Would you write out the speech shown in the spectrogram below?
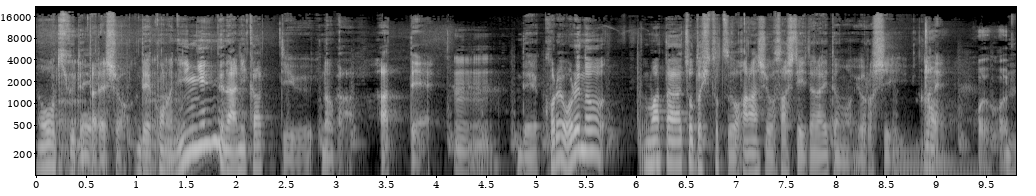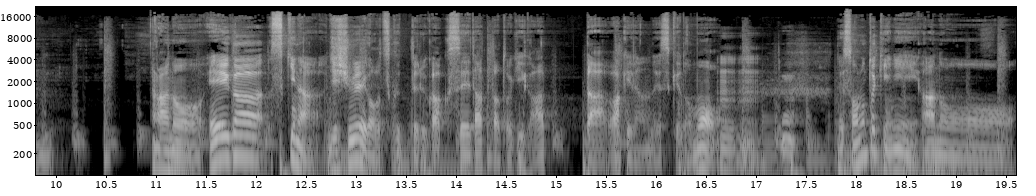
大きく出たでしょうでこの人間って何かっていうのがあってうんうん。でこれ俺のまたちょっと一つお話をさせていただいてもよろしいかね、ほいほい。うんあの映画好きな自主映画を作ってる学生だった時があったわけなんですけども、うんうん。うんでその時にあの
